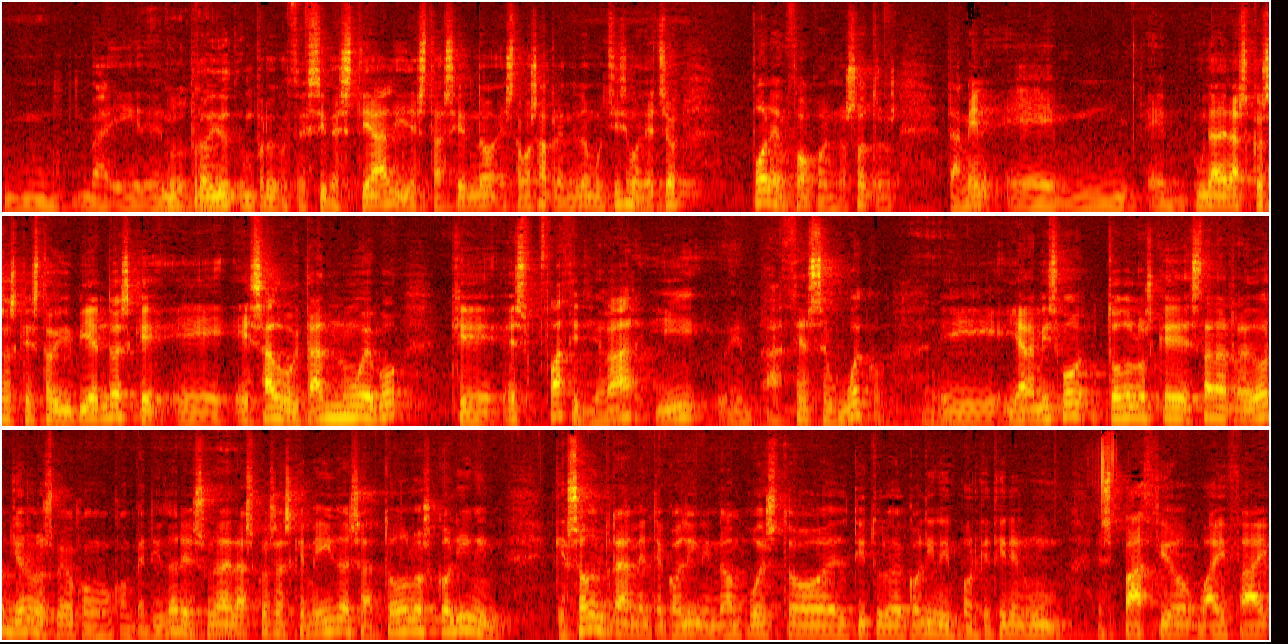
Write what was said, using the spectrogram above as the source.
mm, un, producto, un producto bestial y está siendo, estamos aprendiendo muchísimo. De hecho, ponen foco en nosotros. También eh, eh, una de las cosas que estoy viendo es que eh, es algo tan nuevo que es fácil llegar y hacerse un hueco. Mm. Y, ahora mismo todos los que están alrededor yo no los veo como competidores. Una de las cosas que me he ido es a todos los co-living, que son realmente co-living, no han puesto el título de co-living porque tienen un espacio, wifi,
